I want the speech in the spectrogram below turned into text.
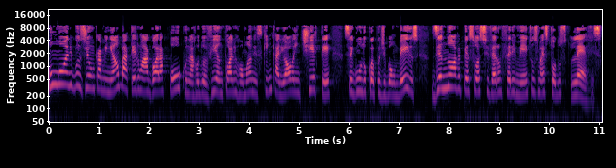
Um ônibus e um caminhão bateram agora há pouco na rodovia Antônio Romano Esquim Cariol, em Tietê. Segundo o Corpo de Bombeiros, 19 pessoas tiveram ferimentos, mas todos leves.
